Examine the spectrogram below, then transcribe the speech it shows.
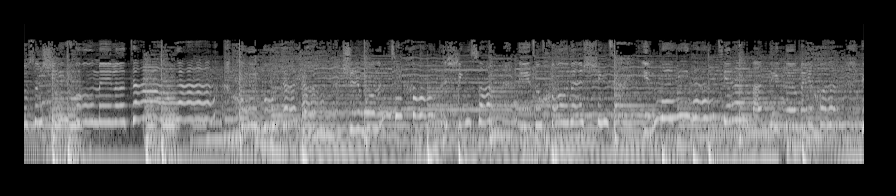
就算幸福没了答案，互不打扰是我们最后的心酸，你走后的心再也没了牵绊，离合悲欢，远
